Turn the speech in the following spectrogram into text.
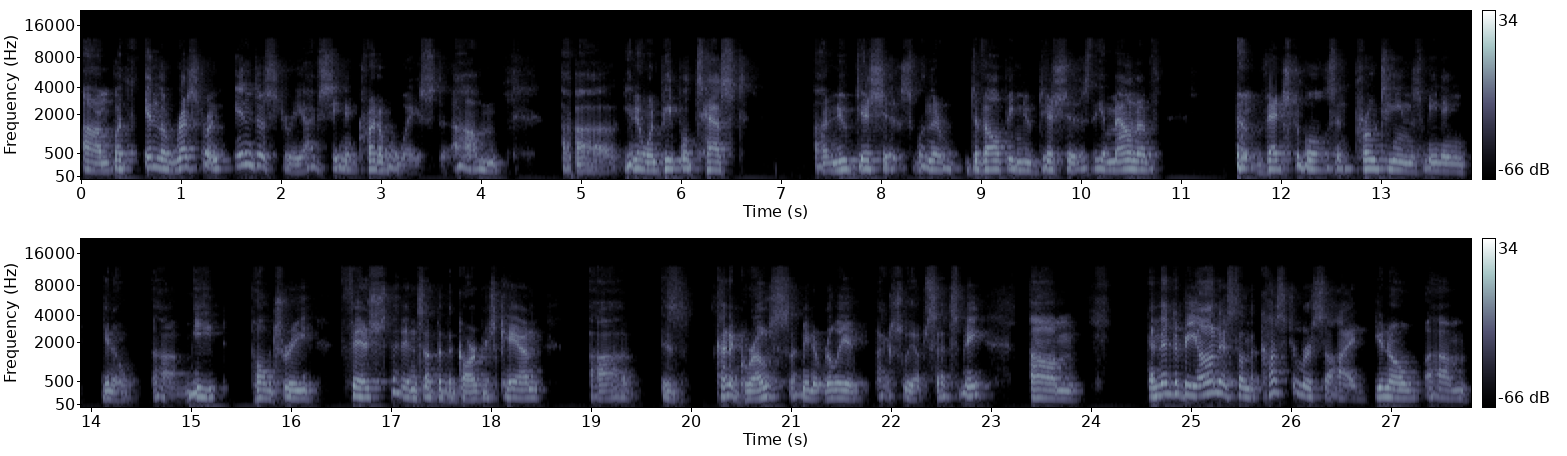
Um, but in the restaurant industry, I've seen incredible waste. Um, uh, you know, when people test uh, new dishes, when they're developing new dishes, the amount of vegetables and proteins, meaning, you know, uh, meat, poultry, fish that ends up in the garbage can uh, is kind of gross. I mean, it really actually upsets me. Um, and then to be honest, on the customer side, you know, um,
